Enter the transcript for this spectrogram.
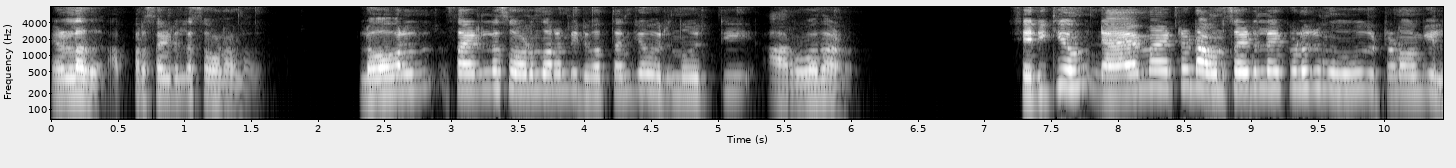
ഉള്ളത് അപ്പർ സൈഡിലെ സോൺ ഉള്ളത്. ലോവർ സൈഡിലെ സോൺ എന്ന് പറയുമ്പോൾ ഇരുപത്തഞ്ച് ഒരുന്നൂറ്റി അറുപതാണ് ശരിക്കും ന്യായമായിട്ട് ഡൗൺ സൈഡിലേക്കുള്ളൊരു മൂവ് കിട്ടണമെങ്കിൽ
